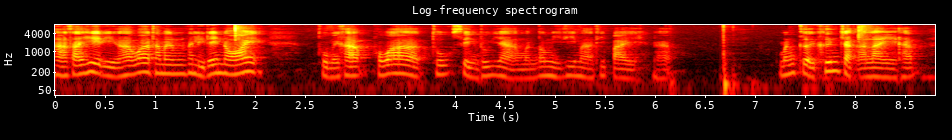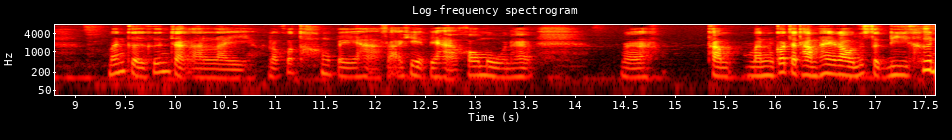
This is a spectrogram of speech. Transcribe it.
หาสาเหตุอีกครับว่าทำไมมันผลิตได้น้อย ถูกไหมครับ เพราะว่าทุกสิ่งทุกอย่างมันต้องมีที่มาที่ไปนะครับ มันเกิดขึ้นจากอะไรครับ มันเกิดขึ้นจากอะไร เราก็ต้องไปหาสาเหตุไปหาข้อมูลนะครับนะทำมันก็จะทำให้เรารู้สึกดีขึ้น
